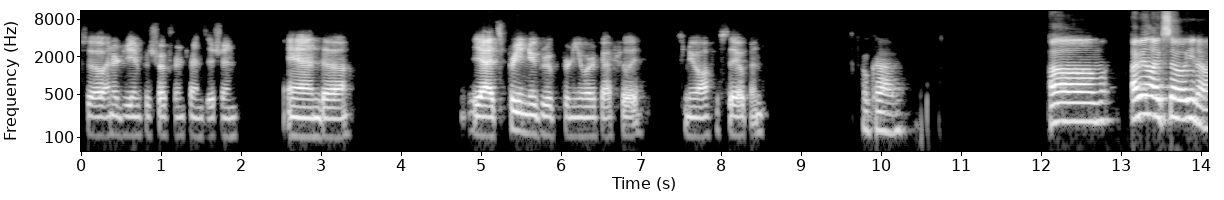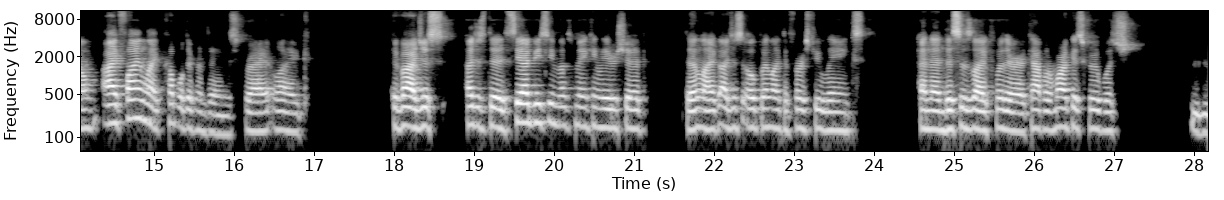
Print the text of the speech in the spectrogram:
so Energy Infrastructure and Transition, and uh, yeah, it's a pretty new group for New York. Actually, it's a new office they opened. Okay. Um, I mean, like, so you know, I find like a couple different things, right? Like, if I just I just did CIBC must making leadership, then like I just opened like the first few links, and then this is like for their capital markets group, which mm-hmm.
